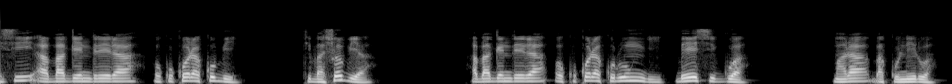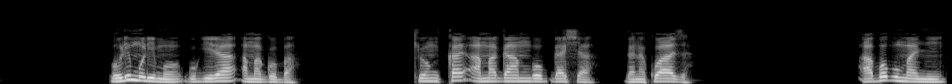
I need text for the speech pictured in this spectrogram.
Isi abagenderera okukora kubi tibashobya? Abagendera okukora kurungi besigwa mara bakunirwa. Uli mulimo gugira amagoba. Kyonka amagambo gasha ganakwaza. Abo bumanyi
